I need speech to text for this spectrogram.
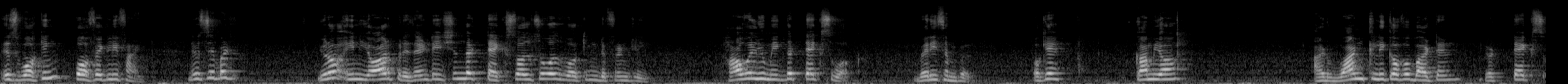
is working perfectly fine. You say but you know in your presentation the text also was working differently. How will you make the text work? Very simple. Okay? Come here. At one click of a button your text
